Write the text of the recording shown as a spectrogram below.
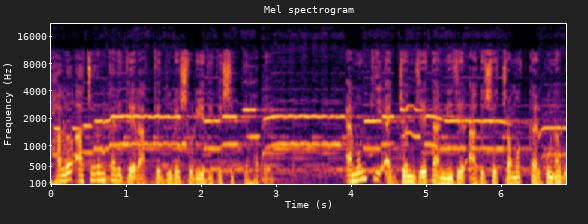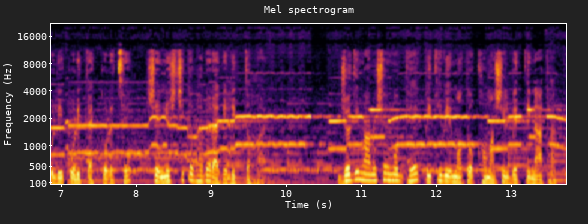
ভালো আচরণকারীকে রাগকে দূরে সরিয়ে দিতে শিখতে হবে। এমনকি একজন যে তার নিজের আদেশের চমৎকার গুণাবলী পরিত্যাগ করেছে সে নিশ্চিতভাবে রাগে লিপ্ত হয়। যদি মানুষের মধ্যে পৃথিবীর মতো ক্ষমাশীল ব্যক্তি না থাকত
